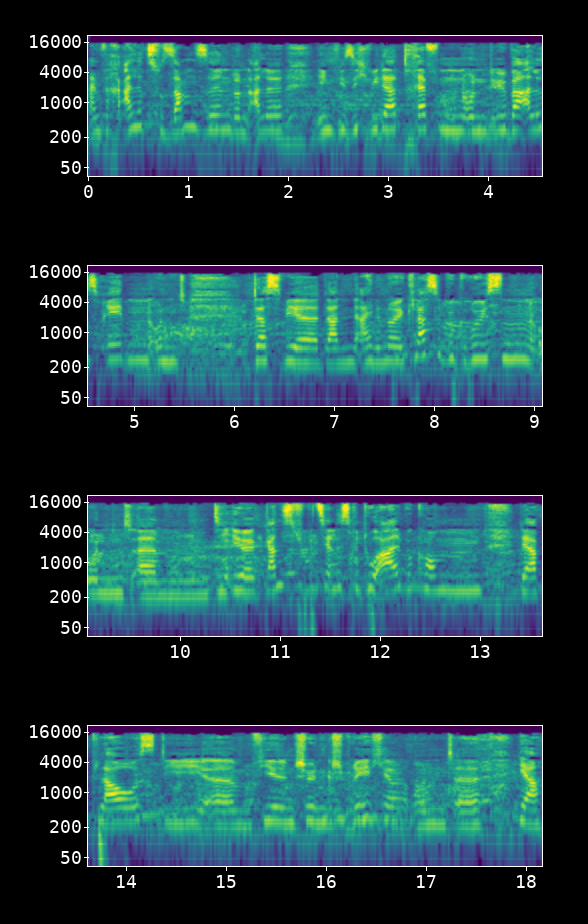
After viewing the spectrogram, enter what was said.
einfach alle zusammen sind und alle irgendwie sich wieder treffen und über alles reden und dass wir dann eine neue Klasse begrüßen und ähm, die ihr ganz spezielles Ritual bekommen, der Applaus, die ähm, vielen schönen Gespräche und äh, ja,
